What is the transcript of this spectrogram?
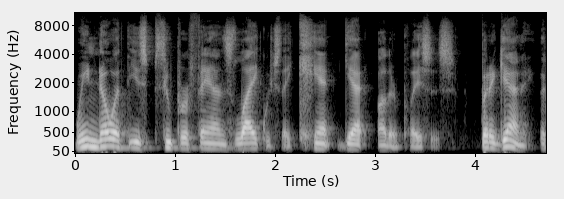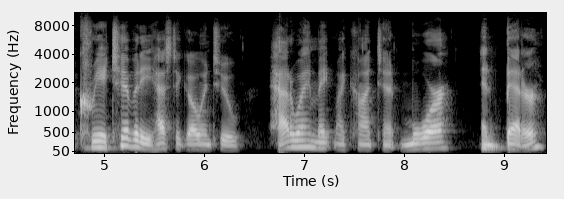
We know what these super fans like, which they can't get other places. But again, the creativity has to go into how do I make my content more and better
